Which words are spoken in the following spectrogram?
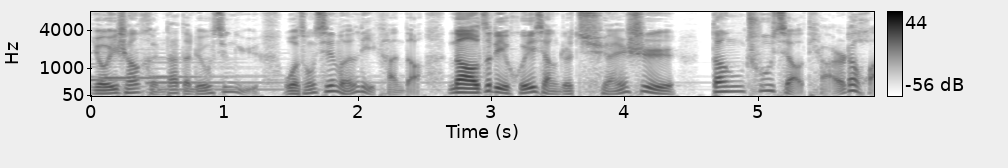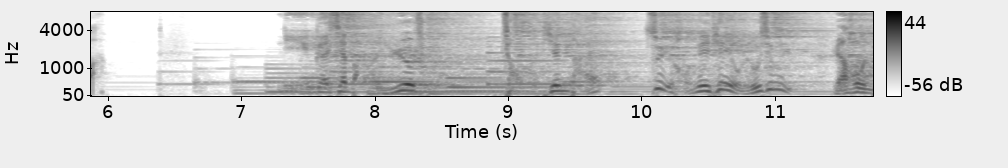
有一场很大的流星雨，我从新闻里看到，脑子里回想着全是当初小田儿的话。你应该先把他约出来，找个天台，最好那天有流星雨，然后你。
